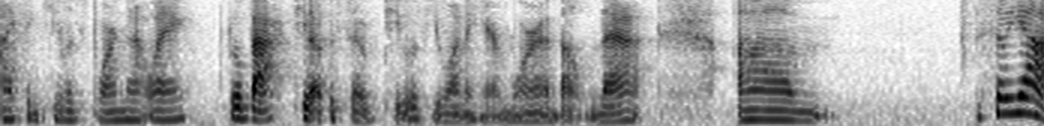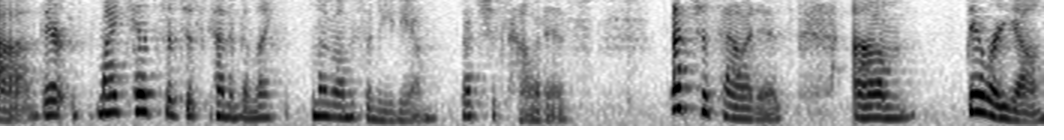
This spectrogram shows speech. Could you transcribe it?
I think he was born that way. Go back to episode two if you want to hear more about that. Um, so yeah, there my kids have just kind of been like, my mom's a medium. That's just how it is. That's just how it is. Um, they were young.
